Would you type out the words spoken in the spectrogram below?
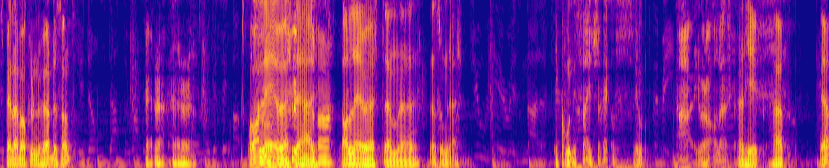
Spiller i bakgrunnen, du hørte det, sant? Hører, hører det. Og alle har hørt det her. Alle har hørt den, eh, den sangen her. Ikonisk. Sier ikke det, altså. Jo. Ja, jo da, alle har hørt det. Er hip, hap. Ja.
